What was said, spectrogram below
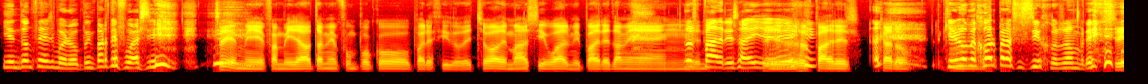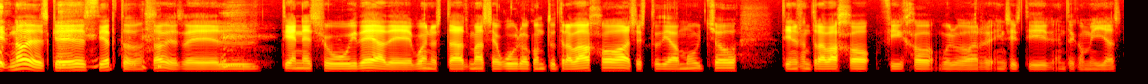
Y entonces, bueno, mi parte fue así. Sí, mi familia también fue un poco parecido. De hecho, además, igual, mi padre también... Los padres ahí, sí, ¿eh? los padres, claro. Quiere lo mm, mejor para sus hijos, hombre. Sí, no, es que es cierto, ¿sabes? Él tiene su idea de, bueno, estás más seguro con tu trabajo, has estudiado mucho, tienes un trabajo fijo, vuelvo a insistir, entre comillas,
